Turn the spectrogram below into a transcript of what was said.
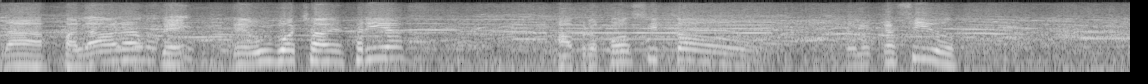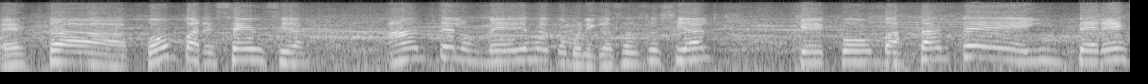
las palabras de, Hugo Chávez Frías a propósito de lo que ha sido esta comparecencia ante los medios de comunicación social que con bastante interés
